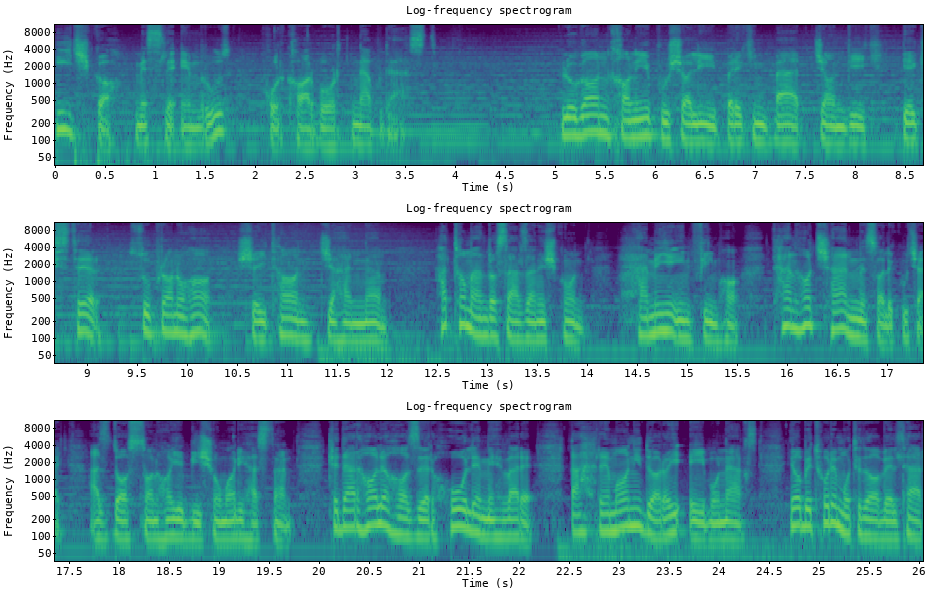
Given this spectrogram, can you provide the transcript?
هیچگاه مثل امروز پرکاربرد نبوده است. لوگان، خانه پوشالی، بریکینگ بد، جان ویک، دکستر، سوپرانوها، شیطان، جهنم، حتی من را سرزنش کن. همه این فیلم ها تنها چند مثال کوچک از داستان های بیشماری هستند که در حال حاضر حول محور قهرمانی دارای عیب و نقص یا به طور متداولتر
